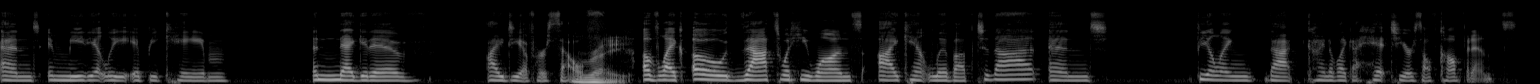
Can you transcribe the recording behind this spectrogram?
and immediately it became a negative idea of herself Right. of like oh that's what he wants i can't live up to that and feeling that kind of like a hit to your self-confidence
